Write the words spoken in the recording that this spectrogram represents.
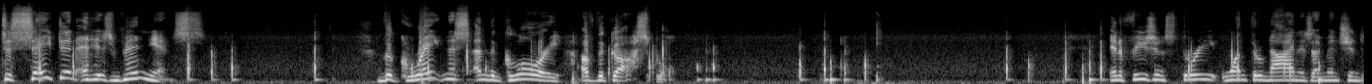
to Satan and his minions the greatness and the glory of the gospel. In Ephesians 3 1 through 9, as I mentioned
